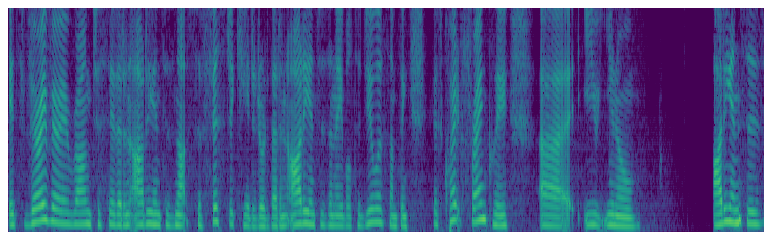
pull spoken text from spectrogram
it's very very wrong to say that an audience is not sophisticated or that an audience is unable to deal with something because quite frankly uh, you you know audiences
